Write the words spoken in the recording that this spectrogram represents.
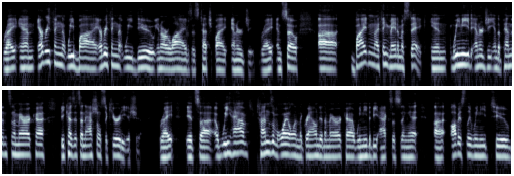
right? And everything that we buy everything that we do in our lives is touched by energy right? And so uh, Biden, I think, made a mistake in we need energy independence in America because it's a national security issue right? It's uh, we have tons of oil in the ground in America. We need to be accessing it. Uh, obviously, we need to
